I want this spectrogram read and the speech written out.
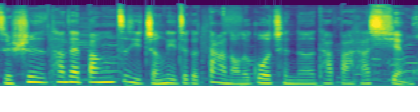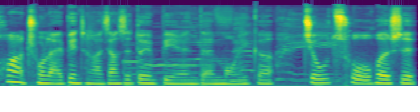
只是他在帮自己整理这个大脑的过程呢，他把它显化出来，变成好像是对别人的某一个纠错，或者是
